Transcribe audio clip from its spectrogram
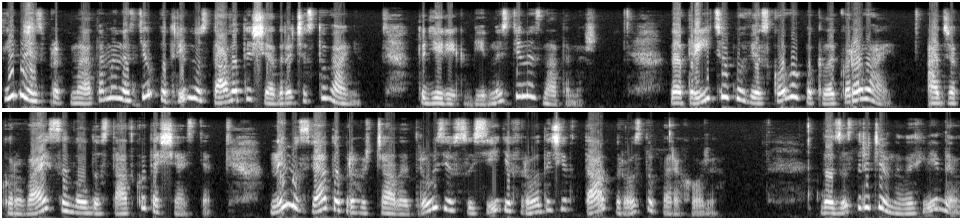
Згідно із прикметами, на стіл потрібно ставити щедре частування, тоді рік бідності не знатимеш. На трійцю обов'язково пекли коровай, адже коровай символ достатку та щастя. Ним у свято пригощали друзів, сусідів, родичів та просто перехожих. До зустрічі в нових відео!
